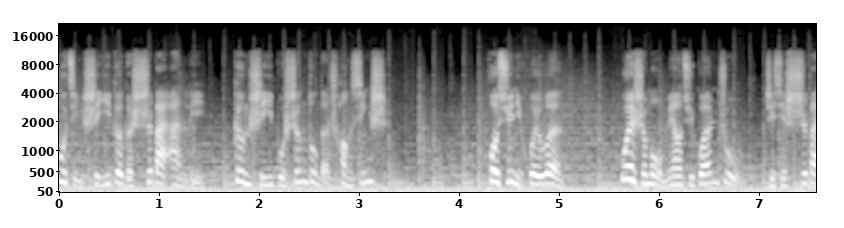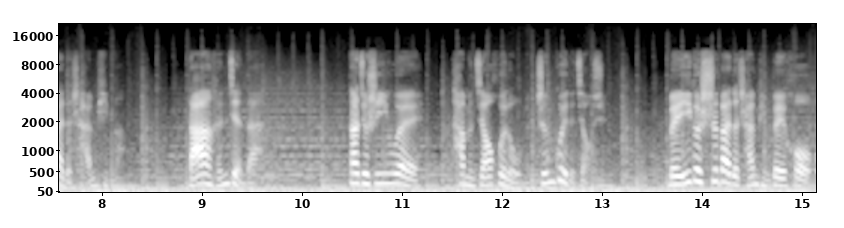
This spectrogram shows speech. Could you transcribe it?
不仅是一个个失败案例，更是一部生动的创新史。或许你会问，为什么我们要去关注这些失败的产品呢？答案很简单，那就是因为他们教会了我们珍贵的教训。每一个失败的产品背后，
